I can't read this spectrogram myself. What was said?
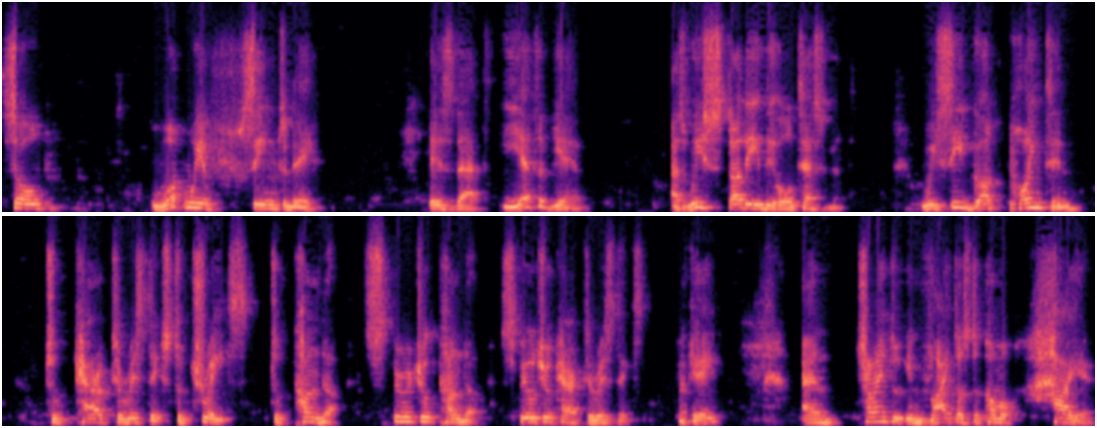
So, what we have seen today is that yet again, as we study the Old Testament, we see God pointing to characteristics, to traits, to conduct, spiritual conduct, spiritual characteristics, okay? And trying to invite us to come up higher,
